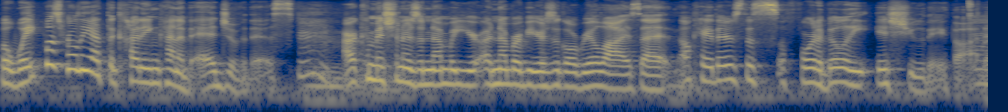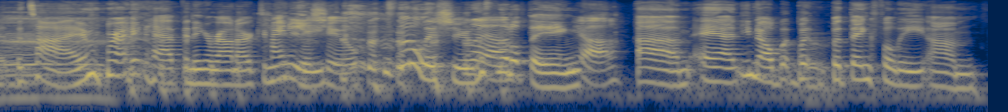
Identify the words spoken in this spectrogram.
But Wake was really at the cutting kind of edge of this. Our commissioners a number year a number of years ago realized that okay, there's this affordability issue they thought at the time, right, happening around our community. issue. this little issue, this little thing. Yeah. Um, and you know, but but but thankfully, um,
